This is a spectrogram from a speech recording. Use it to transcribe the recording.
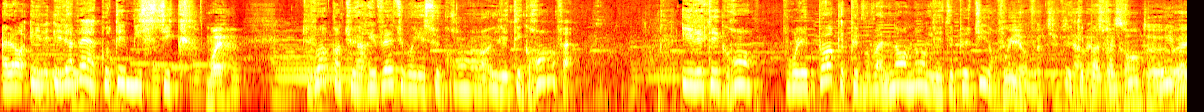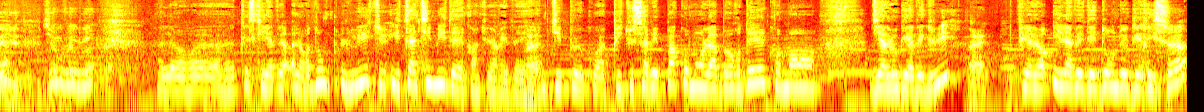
Alors, il, il avait un côté mystique. Ouais. Tu vois, quand tu arrivais, tu voyais ce grand. Il était grand, enfin. Il était grand pour l'époque, et puis bon, maintenant, non, il était petit. En fait. Oui, en fait, il faisait était pas très 1m60, grand. euh, oui, ouais, voilà. il était petit, Oui, en fait, oui, oui. ouais, Alors, euh, qu'est-ce qu'il y avait? Alors, donc, lui, tu- il t'intimidait quand tu arrivais, Ouais. un petit peu, quoi. Puis, tu savais pas comment l'aborder, comment dialoguer avec lui. Ouais. Et puis, alors, il avait des dons de guérisseur.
